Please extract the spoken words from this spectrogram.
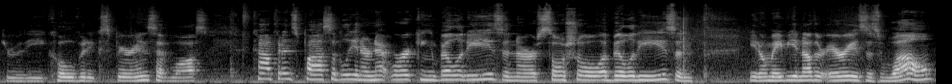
through the COVID experience have lost confidence possibly in our networking abilities and our social abilities and you know maybe in other areas as well.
